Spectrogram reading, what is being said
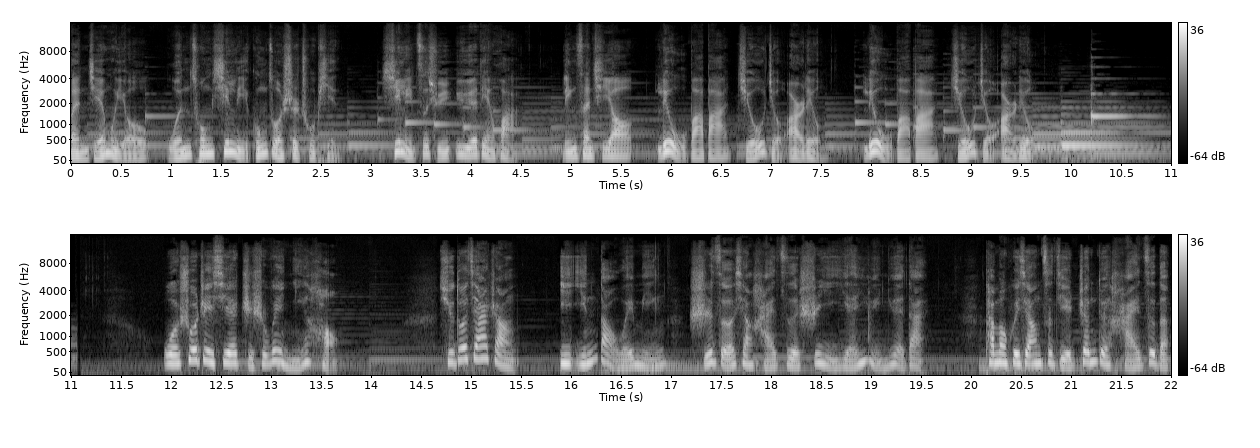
本节目由文聪心理工作室出品，心理咨询预约电话：零三七幺六五八八九九二六六五八八九九二六。我说这些只是为你好。许多家长以引导为名，实则向孩子施以言语虐待，他们会将自己针对孩子的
